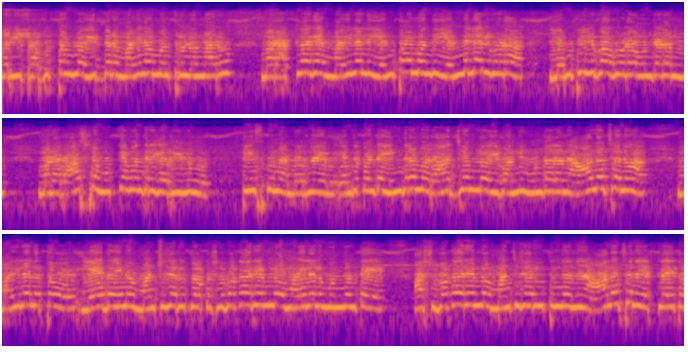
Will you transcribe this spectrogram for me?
మరి ఈ ప్రభుత్వంలో ఇద్దరు మహిళా మంత్రులు ఉన్నారు. మరి అట్లాగే మహిళలు ఎంతో మంది ఎమ్మెల్యేలు కూడా ఎంపీలుగా కూడా ఉండడం మన రాష్ట్ర ముఖ్యమంత్రి గారు తీసుకున్న నిర్ణయం. ఎందుకంటే ఇంద్రమ రాజ్యంలో ఇవన్నీ ఉండాలనే ఆలోచన మహిళలతో ఏదైనా మంచి జరుగుతుంది ఒక శుభకార్యంలో మహిళలు ముందుంటే ఆ శుభకార్యంలో మంచి జరుగుతుందనే ఆలోచన ఎట్లయితే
